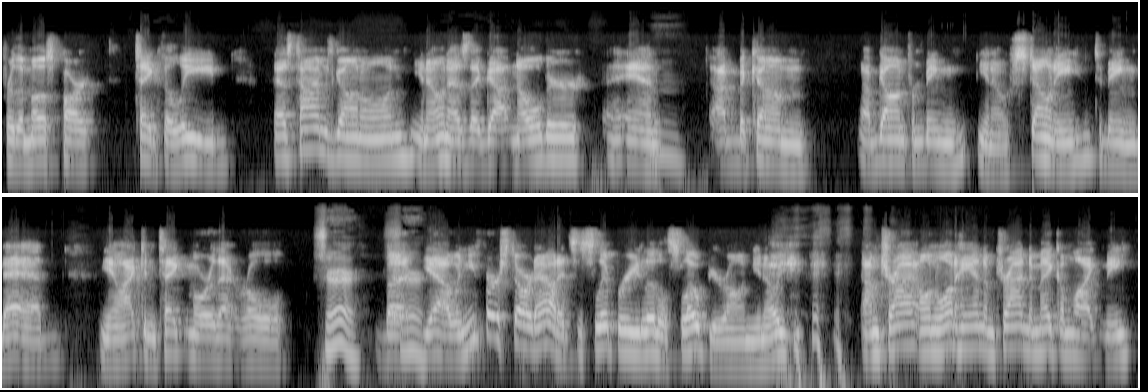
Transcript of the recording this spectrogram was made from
for the most part, take the lead. As time's gone on, you know, and as they've gotten older and Mm. I've become, I've gone from being, you know, stony to being dad. You know, I can take more of that role. Sure. But sure. yeah, when you first start out, it's a slippery little slope you're on. You know, I'm trying. On one hand, I'm trying to make them like me,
